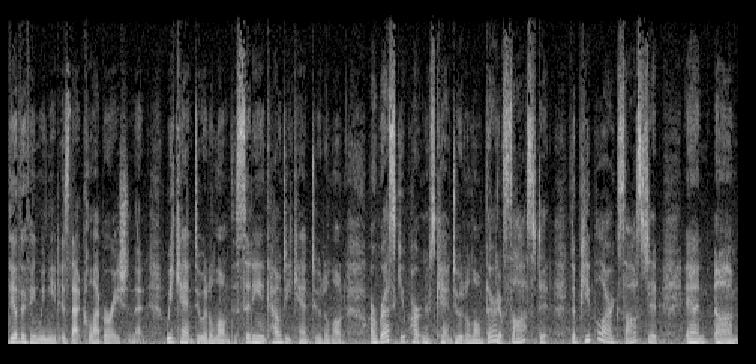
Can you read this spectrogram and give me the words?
The other thing we need is that collaboration. Then we can't do it alone. The city and county can't do it alone. Our rescue partners can't do it alone. They're Yep. exhausted. The people are exhausted, and um,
